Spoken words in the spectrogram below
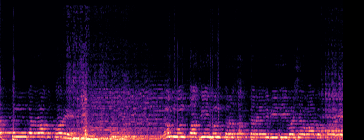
ಅಸ್ತಂಗರಾಗುತ್ತಾರೆ ನಮ್ಮಂತ ಶ್ರೀಮಂತರು ಸತ್ತರೆ ವಿಧಿವಶವಾಗುತ್ತಾರೆ.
